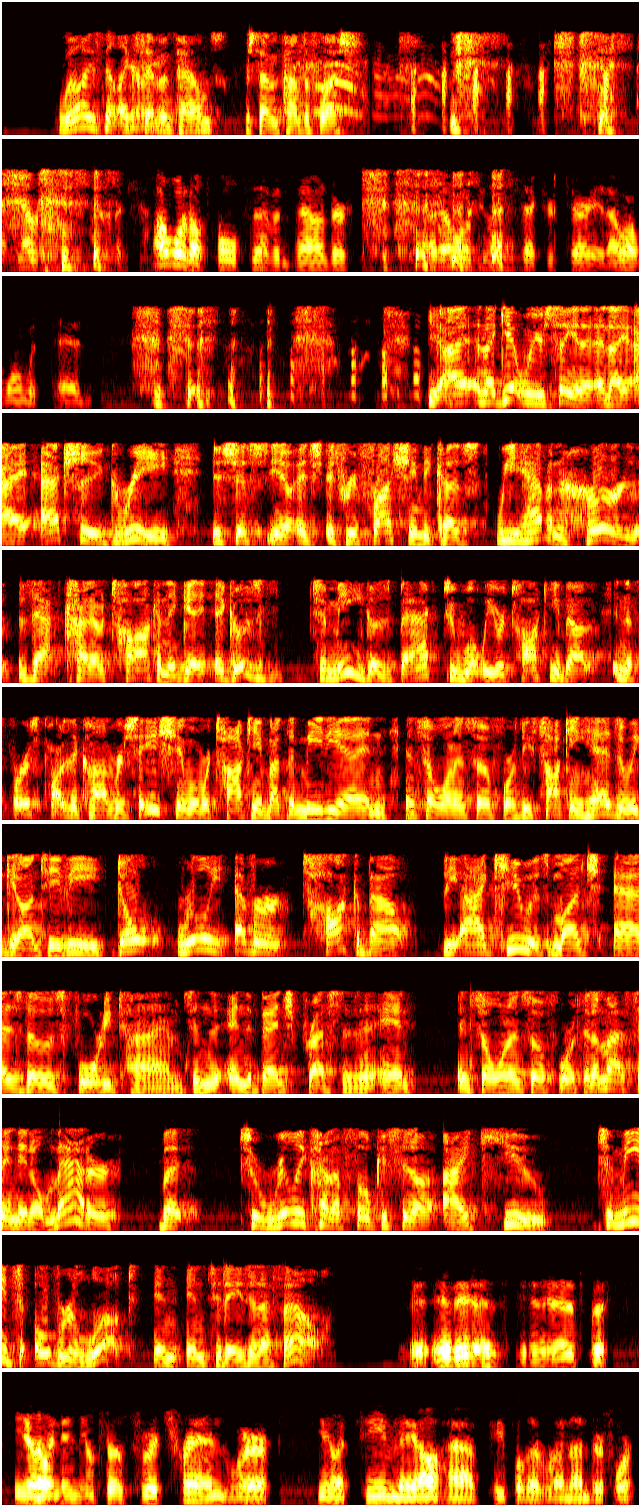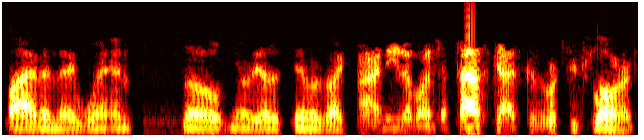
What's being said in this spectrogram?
Well, isn't it like you know, seven pounds or seven pounds of flesh? I want a full seven pounder. I don't want to be like Secretariat. I want one with ten. yeah, I, and I get what you're saying, and I, I actually agree. It's just you know it's it's refreshing because we haven't heard that kind of talk, and again, it goes to me goes back to what we were talking about in the first part of the conversation when we're talking about the media and, and so on and so forth. These talking heads that we get on TV don't really ever talk about the IQ as much as those 40 times and the, and the bench presses and, and and so on and so forth. And I'm not saying they don't matter, but to really kind of focus in on IQ, to me, it's overlooked in in today's NFL. It, is, it is, but you know, and then you'll go through a trend where you know a team they all have people that run under four five and they win. So you know the other team was like, I need a bunch of fast guys because we're too slow.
